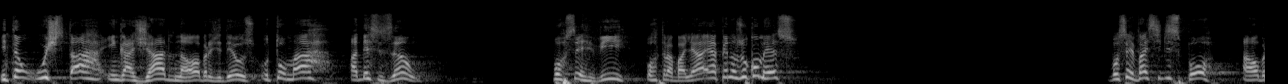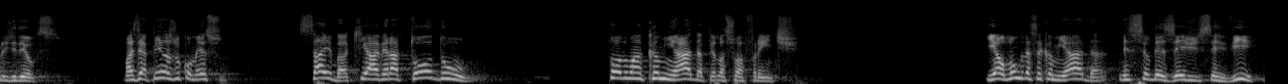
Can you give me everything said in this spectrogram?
Então, o estar engajado na obra de Deus, o tomar a decisão por servir, por trabalhar, é apenas o começo. Você vai se dispor à obra de Deus, mas é apenas o começo. Saiba que haverá todo, toda uma caminhada pela sua frente. E ao longo dessa caminhada, nesse seu desejo de servir,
